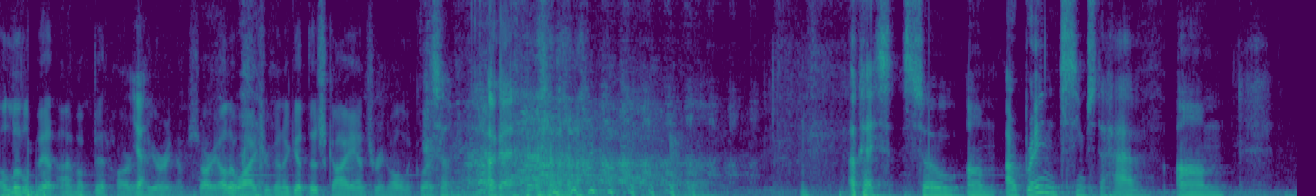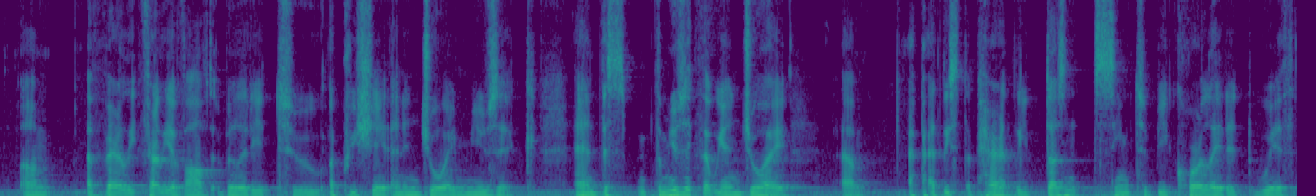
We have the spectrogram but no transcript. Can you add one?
a little bit? I'm a bit hard of hearing, I'm sorry. Otherwise, you're going to get this guy answering all the So, questions. okay. Uh, okay, so um, our brain seems to have um, um, a fairly, fairly evolved ability to appreciate and enjoy music. And this, the music that we enjoy, um, ap- at least apparently, doesn't seem to be correlated with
